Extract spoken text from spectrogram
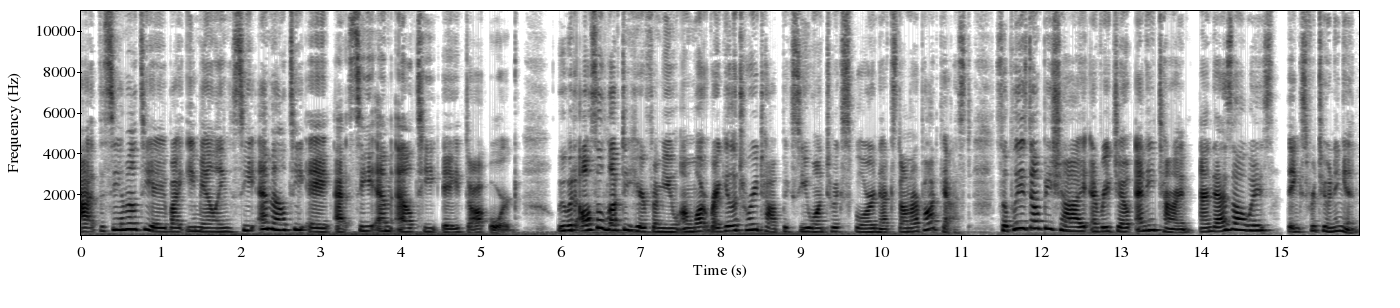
at the CMLTA by emailing cmlta at cmlta.org. We would also love to hear from you on what regulatory topics you want to explore next on our podcast. So please don't be shy and reach out anytime. And as always, thanks for tuning in.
